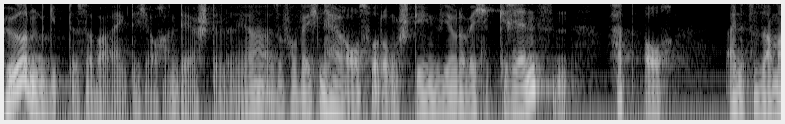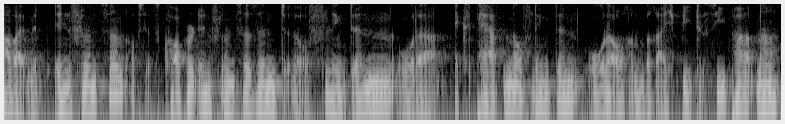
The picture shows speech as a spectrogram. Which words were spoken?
Hürden gibt es aber eigentlich auch an der Stelle? Ja, also vor welchen Herausforderungen stehen wir oder welche Grenzen hat auch eine Zusammenarbeit mit Influencern, ob es jetzt Corporate Influencer sind auf LinkedIn oder Experten auf LinkedIn oder auch im Bereich B2C-Partner.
